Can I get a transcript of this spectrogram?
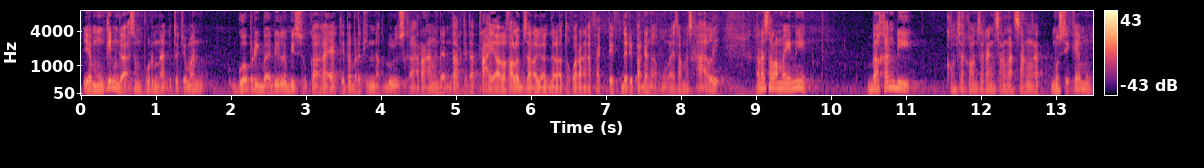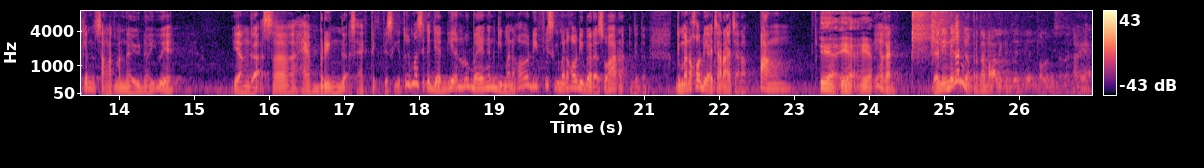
Ya mungkin nggak sempurna gitu cuman gue pribadi lebih suka kayak kita bertindak dulu sekarang dan ntar kita trial kalau misalnya gagal atau kurang efektif daripada nggak mulai sama sekali. Karena selama ini bahkan di konser-konser yang sangat-sangat musiknya mungkin sangat mendayu-dayu ya yang nggak sehebring nggak seaktivis gitu masih kejadian lu bayangin gimana kalau di Fis gimana kalau di bara suara gitu gimana kalau di acara-acara pang Iya, iya, iya. Iya kan? Dan ini kan nggak pertama kali kejadian kalau misalnya kayak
